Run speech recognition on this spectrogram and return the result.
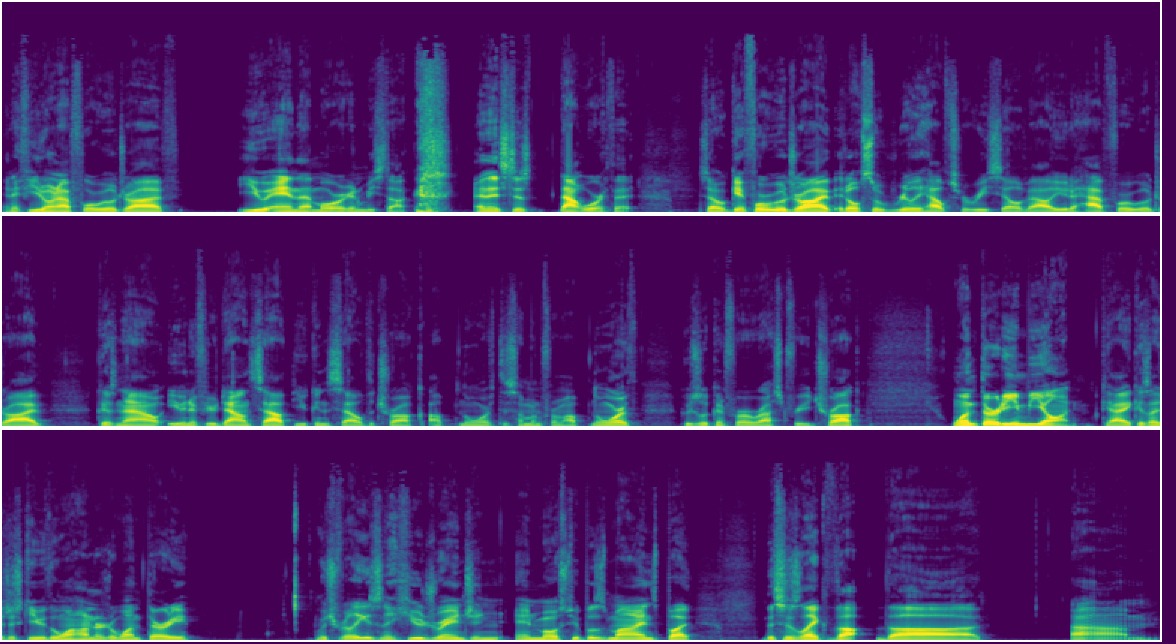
And if you don't have four wheel drive, you and that mower are going to be stuck. and it's just not worth it. So get four wheel drive. It also really helps for resale value to have four wheel drive because now, even if you're down south, you can sell the truck up north to someone from up north who's looking for a rust free truck. 130 and beyond, okay? Because I just gave you the 100 to 130, which really isn't a huge range in, in most people's minds, but this is like the, the, um,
